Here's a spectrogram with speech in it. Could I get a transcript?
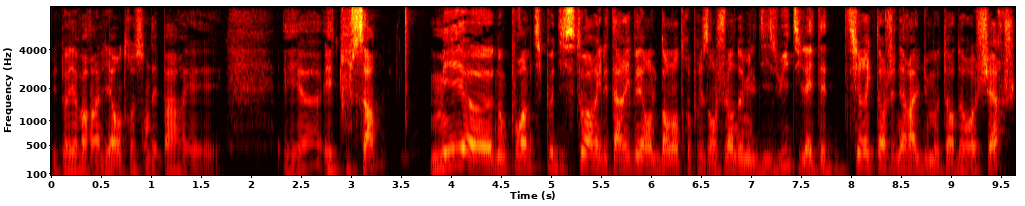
il doit y avoir un lien entre son départ et, euh, tout ça. Mais euh, donc pour un petit peu d'histoire, il est arrivé dans l'entreprise en juin 2018. Il a été directeur général du moteur de recherche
